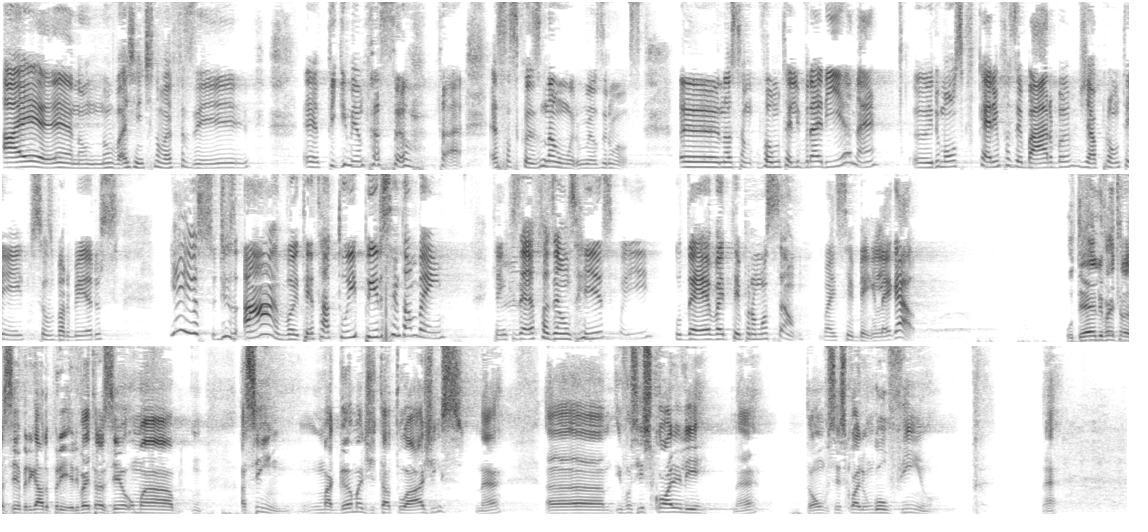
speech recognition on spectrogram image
Ah, é, é não, não, a gente não vai fazer é, pigmentação, tá? Essas coisas não, meus irmãos. Uh, nós vamos ter livraria, né? Uh, irmãos que querem fazer barba, já aprontem aí com seus barbeiros. E é isso. Diz, ah, vai ter tatu e piercing também. Quem quiser fazer uns riscos aí, o DE vai ter promoção. Vai ser bem legal. O DE ele vai trazer, obrigado Pri, ele vai trazer uma, assim, uma gama de tatuagens, né? Uh, e você escolhe ali, né? Então você escolhe um golfinho, né?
